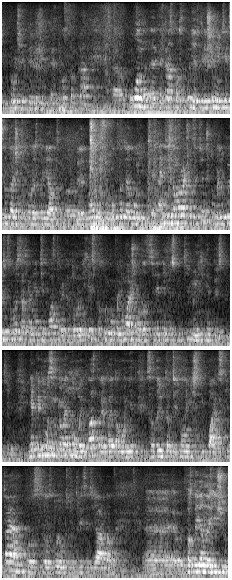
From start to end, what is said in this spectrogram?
и прочих пережитках поставка, э, он э, как раз подходит к решению тех задач, которые стоят перед Беларусью вот в этой логике. Они не заморачиваются тем, чтобы любой ценой сохранять те кластеры, которые у них есть, поскольку понимают, что на 20-летней перспективе у них нет перспективы. Необходимо создавать новые кластеры, поэтому они создают там технологический парк с Китаем с стоимостью 30 ярдов, постоянно ищут,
